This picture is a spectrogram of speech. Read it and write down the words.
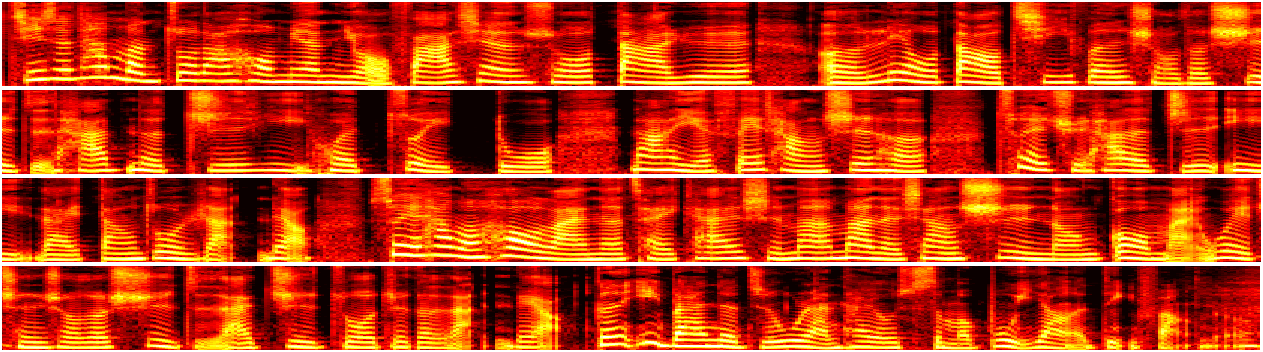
其实他们做到后面有发现说，大约呃六到七分熟的柿子，它的汁液会最多，那也非常适合萃取它的汁液来当做染料。所以他们后来呢，才开始慢慢的向市农购买未成熟的柿子来制作这个染料。跟一般的植物染它有什么不一样的地方呢？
